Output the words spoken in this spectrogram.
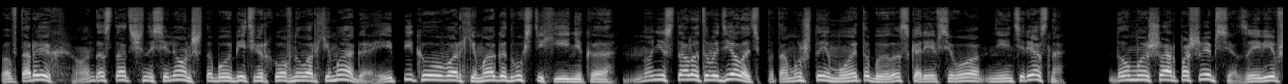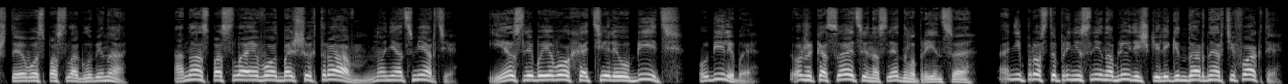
Во-вторых, он достаточно силен, чтобы убить Верховного Архимага и пикового Архимага-двухстихийника, но не стал этого делать, потому что ему это было, скорее всего, неинтересно. Думаю, Шарп ошибся, заявив, что его спасла глубина. Она спасла его от больших травм, но не от смерти. Если бы его хотели убить, убили бы. То же касается и наследного принца. Они просто принесли на блюдечке легендарные артефакты.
